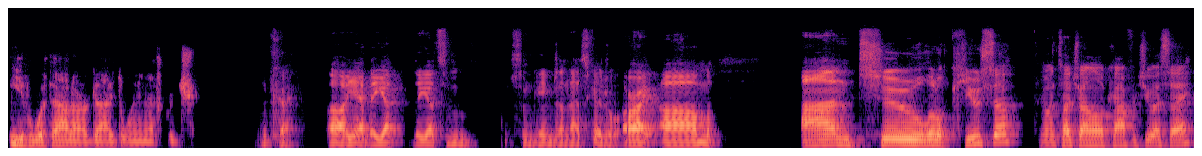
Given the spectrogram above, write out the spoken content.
even without our guy D'Wayne Eskridge. Okay. Uh yeah, they got they got some some games on that schedule. All right. Um on to little CUSA. You want to touch on a little Conference USA?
